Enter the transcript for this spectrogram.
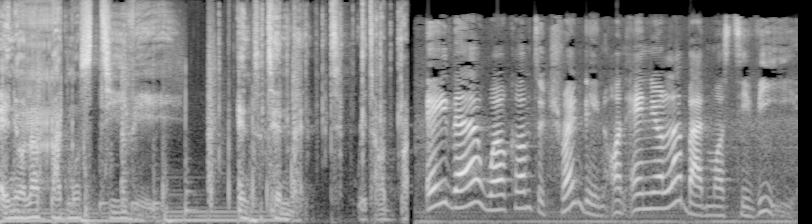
Eniola Badmus TV. Entertainment without. Hey there, welcome to Trending on Eniola Badmus TV.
